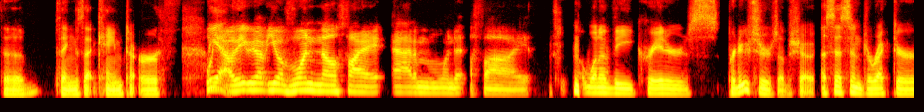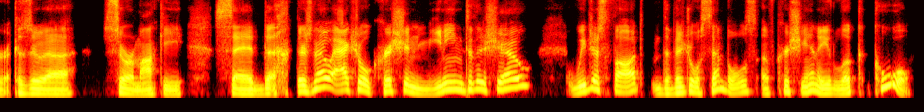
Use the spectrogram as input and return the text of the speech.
the things that came to Earth. Well, yeah, you have, you have one nullify atom and one nullify. One of the creators, producers of the show, assistant director Kazuya Tsurumaki, said there's no actual Christian meaning to the show. We just thought the visual symbols of Christianity look cool.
